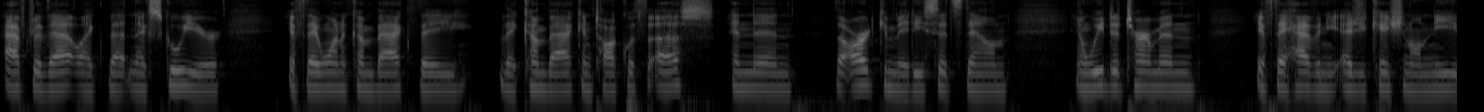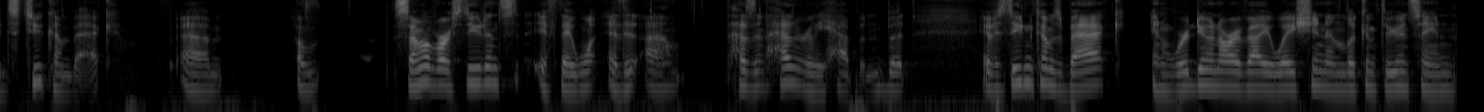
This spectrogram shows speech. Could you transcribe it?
after that, like that next school year, if they want to come back, they they come back and talk with us, and then the ARD committee sits down, and we determine if they have any educational needs to come back. Um, some of our students, if they want, uh, hasn't hasn't really happened, but if a student comes back and we're doing our evaluation and looking through and saying,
